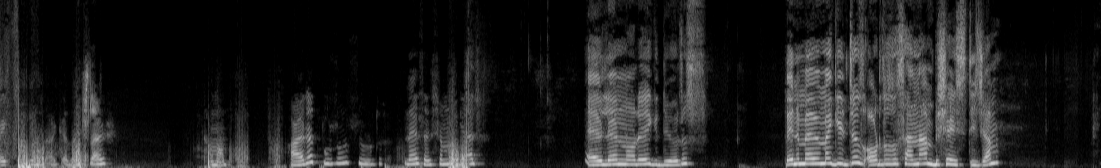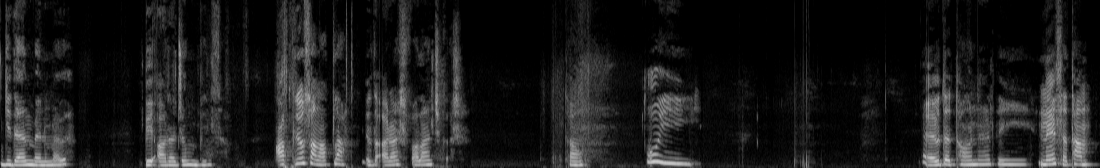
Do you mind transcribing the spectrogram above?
Bekliyoruz arkadaşlar. Tamam. Hayret uzun sürdü. Neyse şimdi gel. Evlerin oraya gidiyoruz. Benim evime gireceğiz. Orada da senden bir şey isteyeceğim. Gidelim benim eve. Bir araca mı binsem? Atlıyorsan atla. Ya da araç falan çıkar. Tamam. Oy. Evde ta nerede? Neyse tam.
